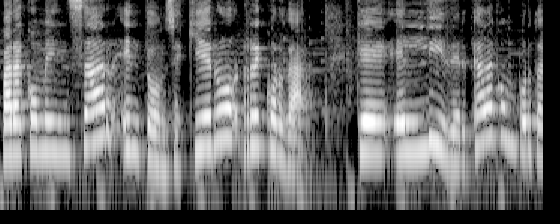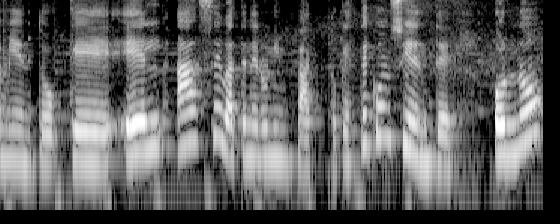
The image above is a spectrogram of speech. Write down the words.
Para comenzar entonces, quiero recordar que el líder, cada comportamiento que él hace va a tener un impacto, que esté consciente o no,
